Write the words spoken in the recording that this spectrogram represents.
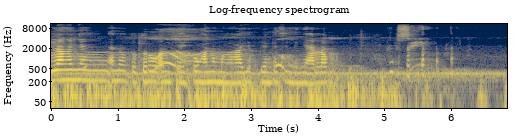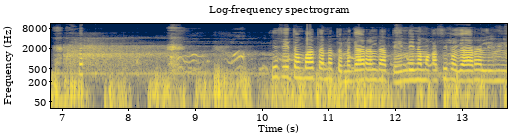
Kailangan niyang ano, tuturuan kay kung anong mga hayop yan kasi hindi niya alam. Kasi itong bata na to, nag-aral dati, hindi naman kasi pag-aaral in,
